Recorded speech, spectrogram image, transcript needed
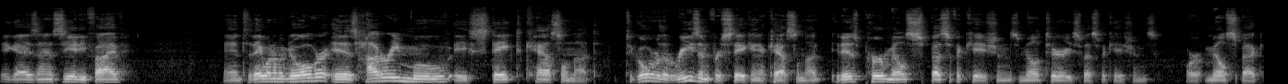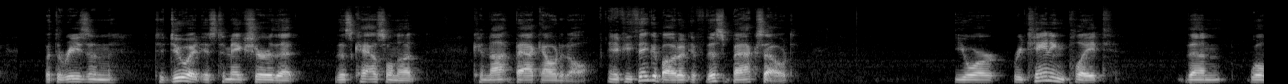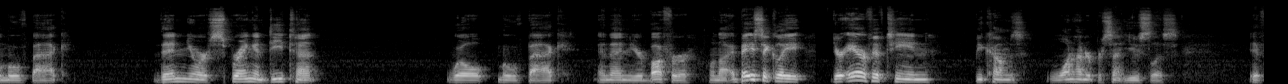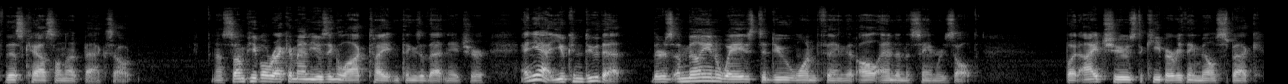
Hey guys, NSZ85 and today what I'm going to go over is how to remove a staked castle nut. To go over the reason for staking a castle nut, it is per mil specifications, military specifications, or mil spec, but the reason to do it is to make sure that this castle nut cannot back out at all. And if you think about it, if this backs out, your retaining plate then will move back, then your spring and detent will move back and then your buffer will not. Basically, your AR-15 becomes 100% useless if this castle nut backs out. Now some people recommend using Loctite and things of that nature, and yeah, you can do that. There's a million ways to do one thing that all end in the same result. But I choose to keep everything mil spec,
